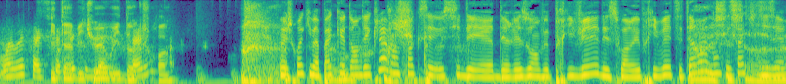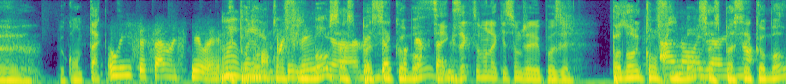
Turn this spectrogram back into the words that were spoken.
Oui, oui, c'est habitué, oui, Doc, je crois. Mais je crois qu'il va pas Ah que bon dans des clubs, hein. je crois que c'est aussi des, des réseaux un peu privés, des soirées privées, etc. Ah, non, c'est ça, que tu disais. euh, Le contact. Oui, c'est ça aussi, ouais. Ouais, pendant voilà. le privé, confinement, ça euh, se passait comment? C'est exactement la question que j'allais poser. Pendant le confinement, il ça a- se passait non. comment?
